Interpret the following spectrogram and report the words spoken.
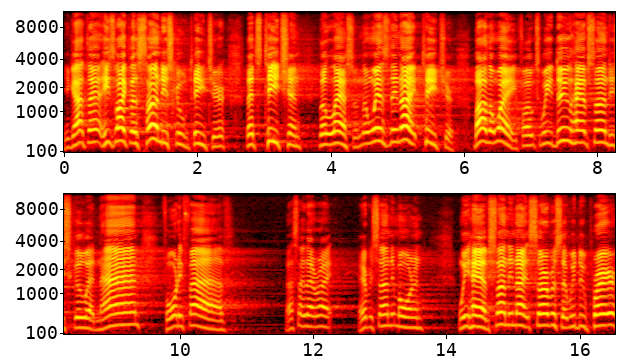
You got that? He's like the Sunday school teacher that's teaching the lesson, the Wednesday night teacher. By the way, folks, we do have Sunday school at 9:45. Did I say that right? Every Sunday morning. We have Sunday night service that we do prayer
